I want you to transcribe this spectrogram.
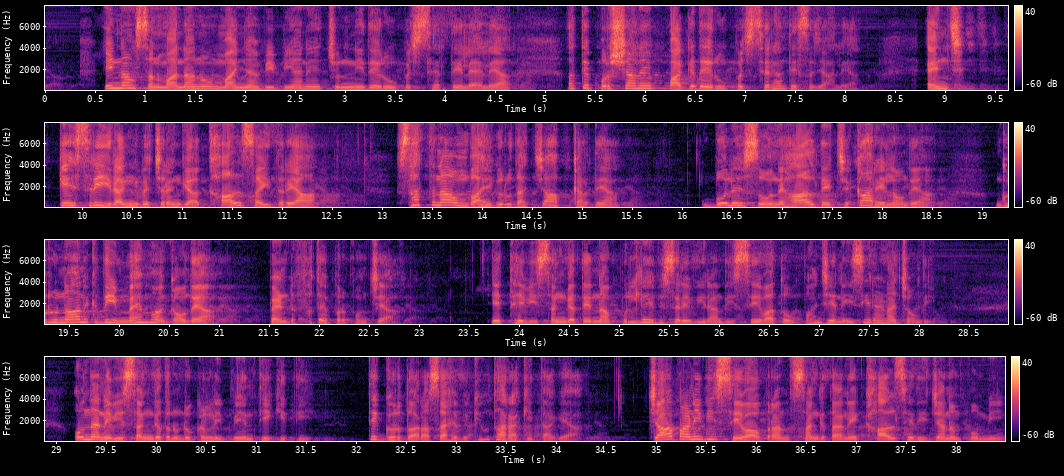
ਇਨ੍ਹਾਂ ਸਨਮਾਨਾਂ ਨੂੰ ਮਾਈਆਂ ਬੀਬੀਆਂ ਨੇ ਚੁੰਨੀ ਦੇ ਰੂਪ ਵਿੱਚ ਸਿਰ ਤੇ ਲੈ ਲਿਆ ਅਤੇ ਪੁਰਸ਼ਾਂ ਨੇ ਪੱਗ ਦੇ ਰੂਪ ਵਿੱਚ ਸਿਰਾਂ ਤੇ ਸਜਾ ਲਿਆ। ਇੰਜ ਕੇਸਰੀ ਰੰਗ ਵਿੱਚ ਰੰਗਿਆ ਖਾਲਸਾਈ ਦਰਿਆ। ਸਤਨਾਮ ਵਾਹਿਗੁਰੂ ਦਾ ਜਾਪ ਕਰਦਿਆਂ ਬੋਲੇ ਸੋ ਨਿਹਾਲ ਦੇ ਜਕਾਰੇ ਲਾਉਂਦਿਆਂ ਗੁਰੂ ਨਾਨਕ ਦੀ ਮਹਿਮਾ ਗਾਉਂਦਿਆਂ ਪਿੰਡ ਫਤਿਹਪੁਰ ਪਹੁੰਚਿਆ। ਇੱਥੇ ਵੀ ਸੰਗਤ ਇਹਨਾਂ ਭੁੱਲੇ ਵਿਸਰੇ ਵੀਰਾਂ ਦੀ ਸੇਵਾ ਤੋਂ ਵਾਂਝੇ ਨਹੀਂ ਸੀ ਰਹਿਣਾ ਚਾਹੁੰਦੀ। ਉਹਨਾਂ ਨੇ ਵੀ ਸੰਗਤ ਨੂੰ ਰੁਕਣ ਲਈ ਬੇਨਤੀ ਕੀਤੀ ਤੇ ਗੁਰਦੁਆਰਾ ਸਾਹਿਬ ਵਿਖੇ ਉਤਾਰਾ ਕੀਤਾ ਗਿਆ। ਚਾਹ ਪਾਣੀ ਦੀ ਸੇਵਾ ਉਪਰੰਤ ਸੰਗਤਾਂ ਨੇ ਖਾਲਸੇ ਦੀ ਜਨਮ ਭੂਮੀ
